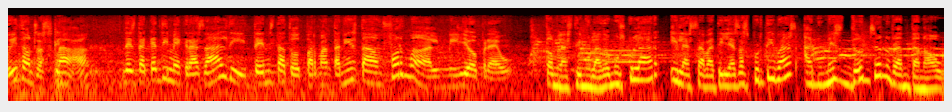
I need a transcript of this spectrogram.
Ui, doncs esclar. Des d'aquest dimecres a Aldi tens de tot per mantenir-te en forma al millor preu. Com l'estimulador muscular i les sabatilles esportives a només 12,99.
